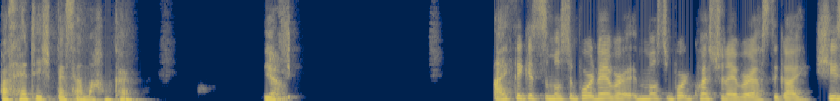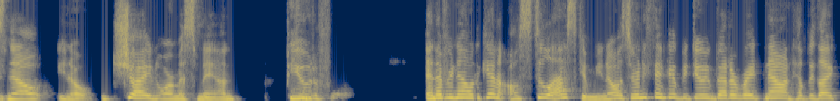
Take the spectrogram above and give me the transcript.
Was hätte ich besser machen können? Yeah. I think it's the most important ever, most important question I ever asked the guy. He's now, you know, ginormous man, beautiful. And every now and again, I'll still ask him, you know, is there anything I could be doing better right now? And he'll be like,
